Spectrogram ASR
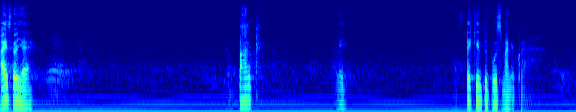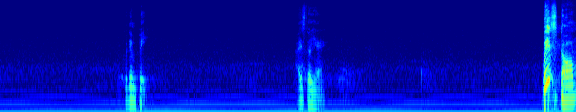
Are you still here? bank has taken people's money cry. Couldn't pay. Are you still here? Wisdom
